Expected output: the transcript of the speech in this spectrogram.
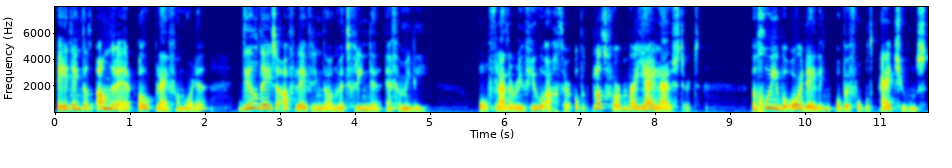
en je denkt dat anderen er ook blij van worden, deel deze aflevering dan met vrienden en familie. Of laat een review achter op het platform waar jij luistert. Een goede beoordeling op bijvoorbeeld iTunes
